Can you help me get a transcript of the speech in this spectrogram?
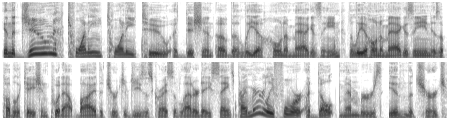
In the June 2022 edition of the Liahona Magazine, the Liahona Magazine is a publication put out by the Church of Jesus Christ of Latter day Saints, primarily for adult members in the church.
